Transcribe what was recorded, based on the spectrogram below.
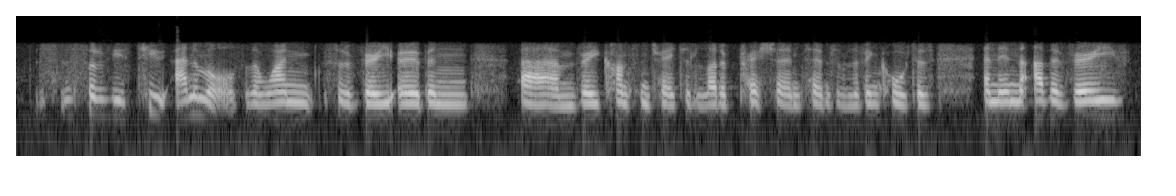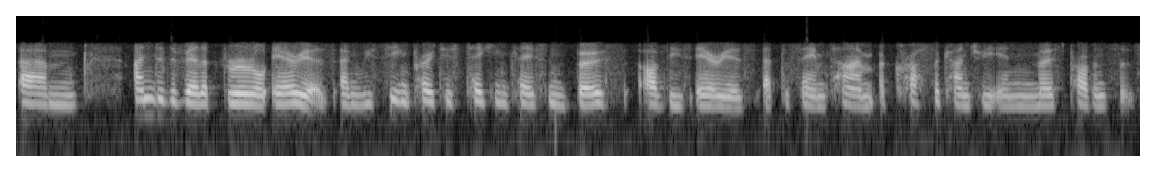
sort of these two animals. The one sort of very urban, um, very concentrated, a lot of pressure in terms of living quarters, and then the other very um, underdeveloped rural areas, and we're seeing protests taking place in both of these areas at the same time across the country in most provinces.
